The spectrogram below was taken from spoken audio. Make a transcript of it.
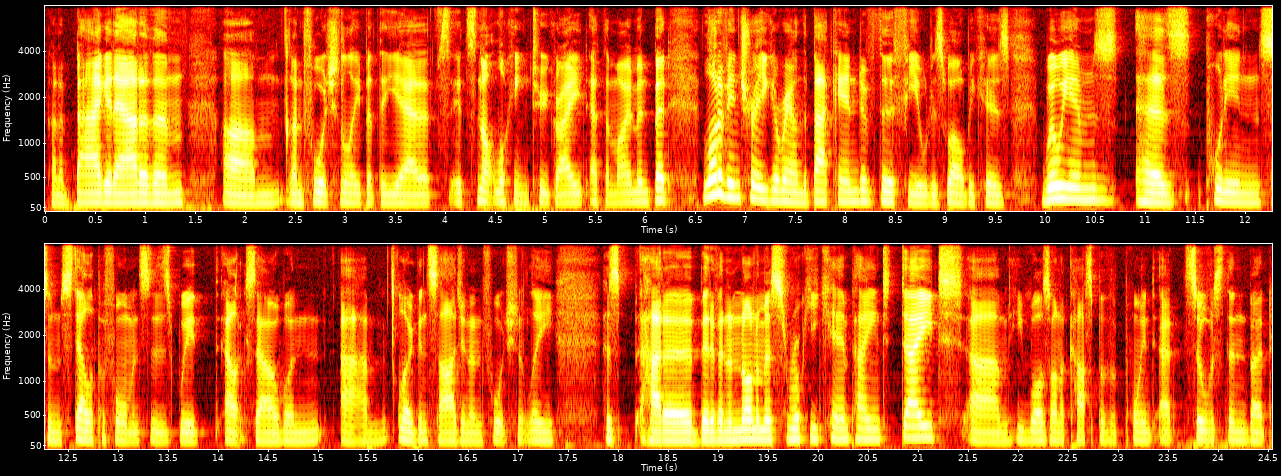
kind of bag it out of them. Um, unfortunately, but the yeah, it's it's not looking too great at the moment. But a lot of intrigue around the back end of the field as well because Williams has put in some stellar performances with Alex Albon. Um, Logan Sargeant, unfortunately, has had a bit of an anonymous rookie campaign to date. Um, he was on a cusp of a point at Silverstone, but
